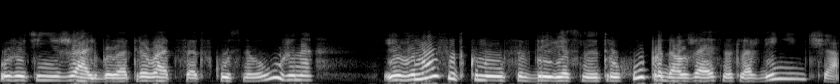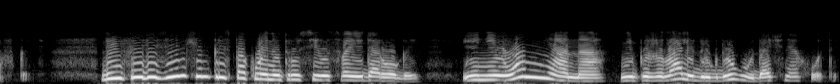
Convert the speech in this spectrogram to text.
уж очень жаль было отрываться от вкусного ужина, и вновь уткнулся в древесную труху, продолжая с наслаждением чавкать. Да и Фрида Зинхен преспокойно трусила своей дорогой, и ни он, ни она не пожелали друг другу удачной охоты.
